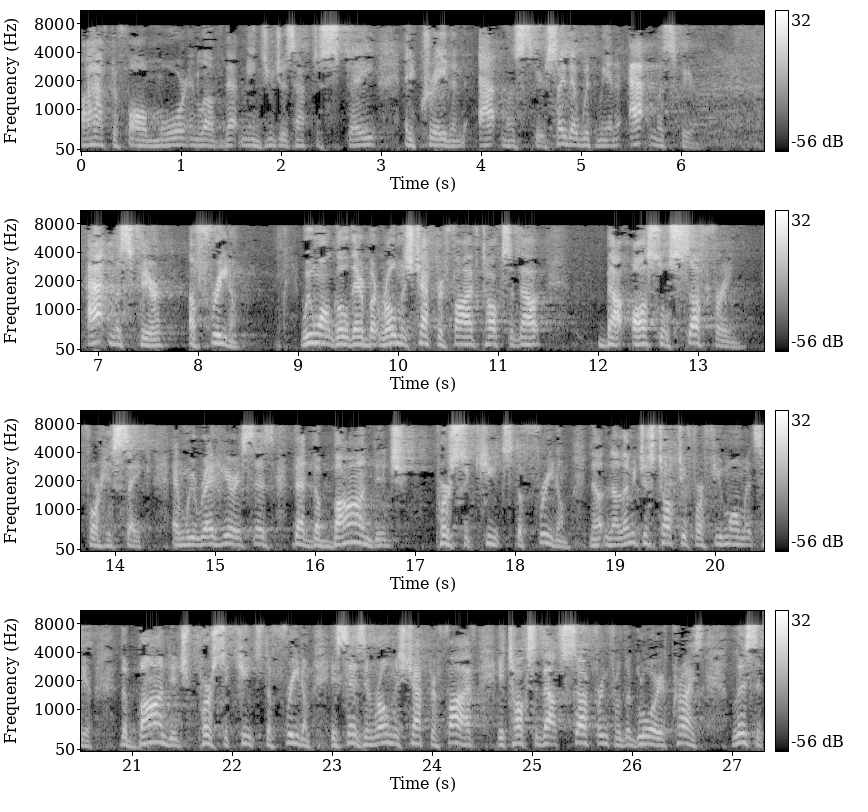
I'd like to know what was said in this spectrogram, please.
I have to fall more in love. That means you just have to stay and create an atmosphere. Say that with me an atmosphere. Atmosphere of freedom. We won't go there, but Romans chapter 5 talks about, about also suffering for his sake. And we read here, it says that the bondage persecutes the freedom. Now, now let me just talk to you for a few moments here. The bondage persecutes the freedom. It says in Romans chapter 5, it talks about suffering for the glory of Christ. Listen,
